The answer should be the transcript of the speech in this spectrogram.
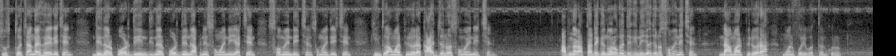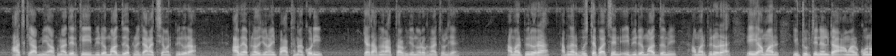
সুস্থ চাঙ্গাই হয়ে গেছেন। দিনের পর দিন, দিনের পর দিন আপনি সময় নিয়ে যাচ্ছেন। সময় দিচ্ছেন সময় দিচ্ছেন। কিন্তু আমার প্রিয়রা কার জন্য সময় নিচ্ছেন? আপনার আত্মাটাকে নরকের দিকে নিয়ে যাওয়ার জন্য সময় নিচ্ছেন? না, আমার প্রিয়রা, মন পরিবর্তন করুন। আজকে আমি আপনাদেরকে এই ভিডিওর মাধ্যমে আপনার জানাচ্ছি, আমার প্রিয়রা, আমি আপনাদের জন্য আমি প্রার্থনা করি, যাতে আপনার আত্মার খুঁজে নরক না চলে যায়। আমার প্রিয়রা, আপনারা বুঝতে পারছেন এই ভিডিওর মাধ্যমে। আমার প্রিয়রা, এই আমার ইউটিউব চ্যানেলটা আমার কোনো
